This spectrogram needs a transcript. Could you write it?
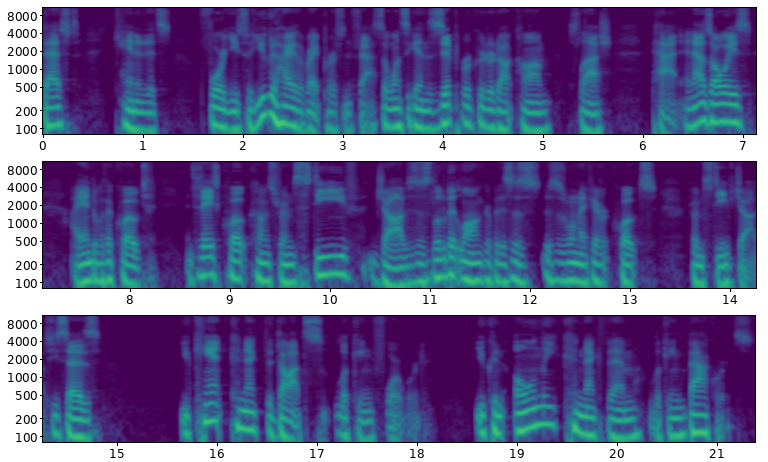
best candidates for you so you could hire the right person fast. So once again, ziprecruiter.com slash Pat. And as always, I end with a quote. And today's quote comes from Steve Jobs. This is a little bit longer, but this is this is one of my favorite quotes from Steve Jobs. He says, You can't connect the dots looking forward. You can only connect them looking backwards.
